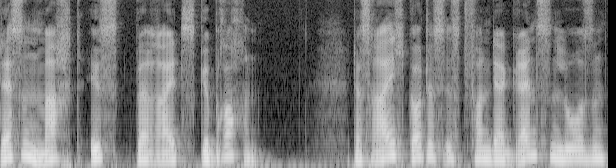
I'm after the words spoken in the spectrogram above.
Dessen Macht ist bereits gebrochen. Das Reich Gottes ist von der grenzenlosen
